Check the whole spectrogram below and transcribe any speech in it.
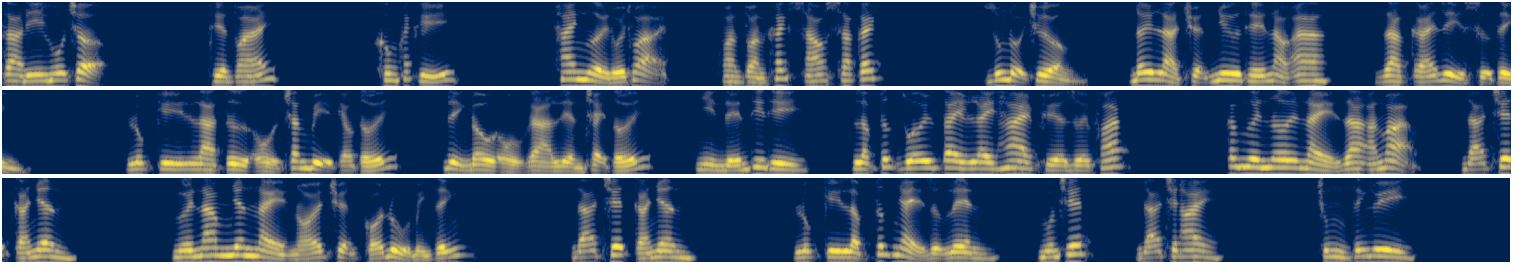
Ta đi hỗ trợ. Phiền thoái. Không khách khí. Hai người đối thoại, hoàn toàn khách sáo xa cách. Dung đội trưởng, đây là chuyện như thế nào a? À, ra cái gì sự tình? Lục kỳ là từ ổ chăn bị kéo tới, đỉnh đầu ổ gà liền chạy tới, nhìn đến thi thi, lập tức dối tay lay hai phía dưới phát. Các ngươi nơi này ra án mạng, đã chết cá nhân. Người nam nhân này nói chuyện có đủ bình tĩnh. Đã chết cá nhân. Lục kỳ lập tức nhảy dựng lên, muốn chết, đã chết hay. Trung tĩnh duy.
